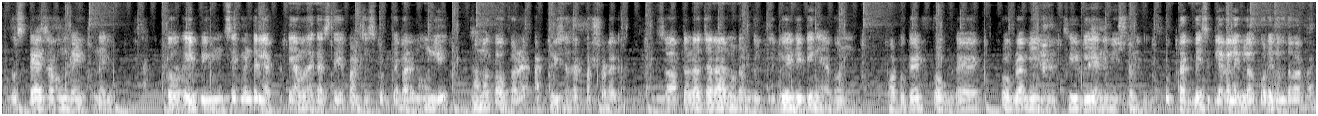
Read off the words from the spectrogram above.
কোনো স্ক্র্যাচ এবং ডেন্ট নেই। তো এই প্রিমিয়াম সেগমেন্টের ল্যাপটপটি আমাদের কাছ থেকে পারচেস করতে পারেন অনলি ধামাকা অফারে আটত্রিশ হাজার পাঁচশো টাকা। সো আপনারা যারা মোটামুটি ভিডিও এডিটিং এবং AutoCAD programming three D animation টুকটাক বেসিক লেভেল এগুলো করে ফেলতে পারবেন।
